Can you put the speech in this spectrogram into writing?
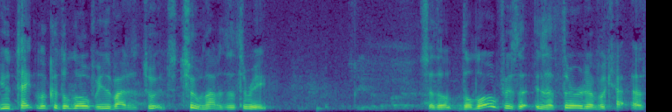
you take look at the loaf and you divide it into two, not into three. So the, the loaf is a, is a third of a, a,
